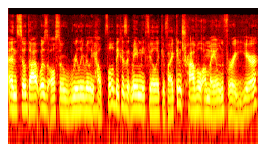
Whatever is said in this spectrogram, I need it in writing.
And so that was also really, really helpful because it made me feel like if I can travel on my own for a year,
